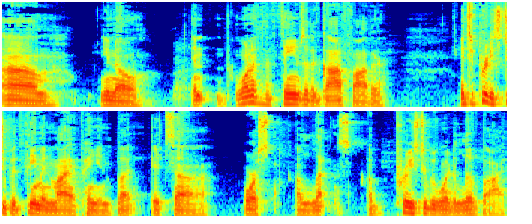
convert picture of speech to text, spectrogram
um, you know, and one of the themes of The Godfather it's a pretty stupid theme in my opinion, but it's uh or a less, a pretty stupid way to live by.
